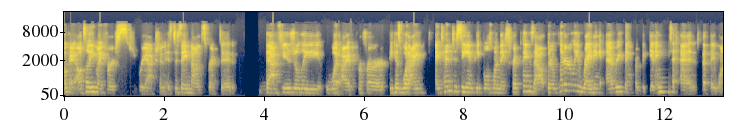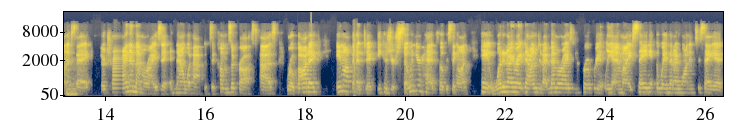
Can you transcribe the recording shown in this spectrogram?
Okay, I'll tell you my first reaction is to say non-scripted. That's usually what I prefer because what I I tend to see in people's when they script things out, they're literally writing everything from beginning to end that they want to mm-hmm. say. They're trying to memorize it, and now what happens? It comes across as robotic inauthentic because you're so in your head focusing on, hey, what did I write down? Did I memorize it appropriately? Am I saying it the way that I wanted to say it?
